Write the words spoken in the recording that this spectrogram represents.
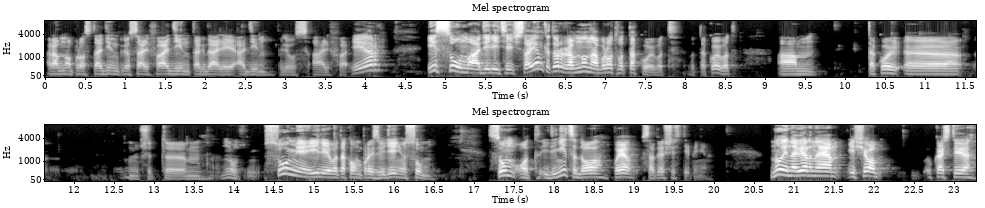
равно просто 1 плюс альфа 1 и так далее, 1 плюс альфа r. И сумма делителей числа n, которая равно, наоборот, вот такой вот. Вот такой вот эм, такой э, значит, э, ну, сумме или вот такому произведению сумм. Сумм от единицы до p в соответствующей степени. Ну и, наверное, еще в качестве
